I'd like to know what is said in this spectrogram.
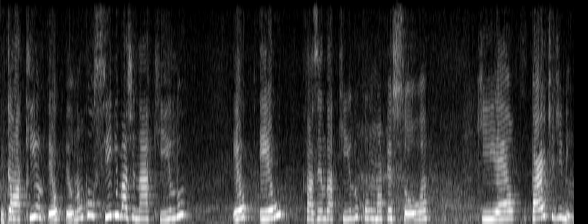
Então aquilo, eu, eu não consigo imaginar aquilo, eu, eu fazendo aquilo com uma pessoa que é parte de mim.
